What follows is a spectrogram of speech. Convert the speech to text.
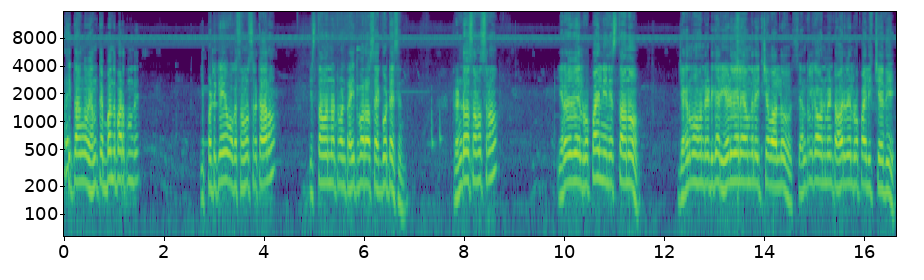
రైతాంగం ఎంత ఇబ్బంది పడుతుంది? ఇప్పటికే ఒక సంవత్సర కాలం ఇస్తామన్నటువంటి రైతు భరోసా ఎగ్గొట్టేసింది. రెండో సంవత్సరం ఇరవై వేల రూపాయలు నేను ఇస్తాను. జగన్మోహన్ రెడ్డి గారు ఏడు వేల ఐదు వందలు ఇచ్చేవాళ్ళు సెంట్రల్ గవర్నమెంట్ ఆరు వేల రూపాయలు ఇచ్చేది.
